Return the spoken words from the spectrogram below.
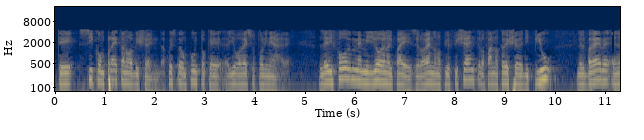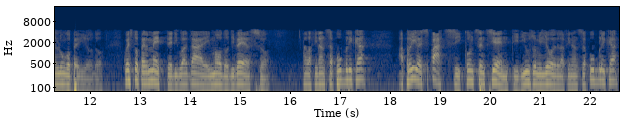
che si completano a vicenda, questo è un punto che io vorrei sottolineare. Le riforme migliorano il Paese, lo rendono più efficiente, lo fanno crescere di più nel breve e nel lungo periodo. Questo permette di guardare in modo diverso alla finanza pubblica, aprire spazi consenzienti di uso migliore della finanza pubblica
